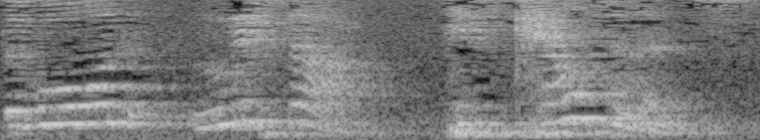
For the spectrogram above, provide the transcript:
The Lord lift up his countenance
